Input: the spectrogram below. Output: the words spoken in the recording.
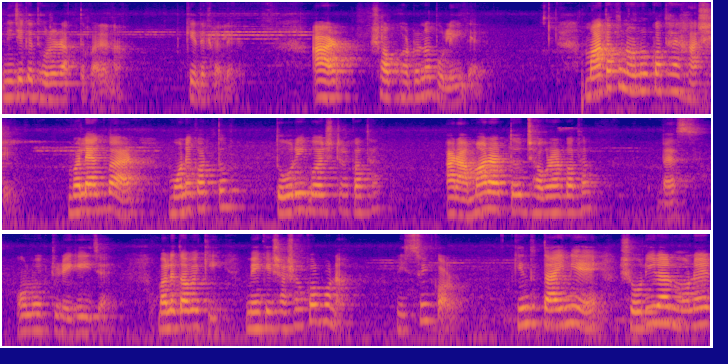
নিজেকে ধরে রাখতে পারে না, কেঁদে ফেলে। আর সব ঘটনা বলেই দেয় মা তখন অনুর কথায় হাসে। বলে, একবার মনে করতো তোর এই বয়সটার কথা আর আমার আর তোর ঝগড়ার কথা? ব্যাস, অনু একটু রেগেই যায়। বলে, তবে কি, মেয়েকে শাসন করব না? নিশ্চয়ই কর কিন্তু তাই নিয়ে শরীর আর মনের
